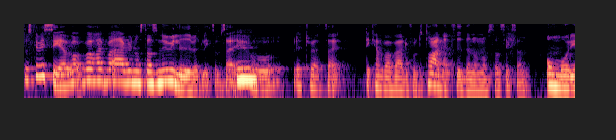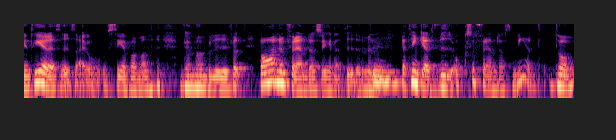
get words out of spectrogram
då ska vi se. Vad, vad, vad är vi någonstans nu i livet liksom så här. Och jag tror att så här, det kan vara värdefullt att ta den här tiden och någonstans liksom omorientera sig så och, och se vad man, vem man blir. För att barnen förändras ju hela tiden men jag tänker att vi också förändras med dem.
